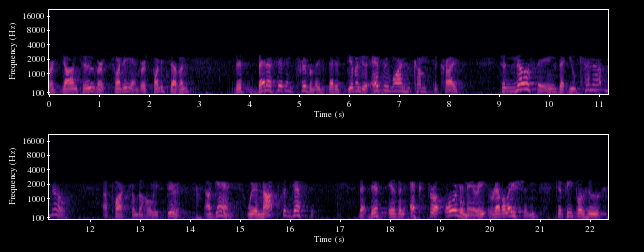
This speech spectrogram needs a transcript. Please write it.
1 John 2, verse 20 and verse 27, this benefit and privilege that is given to everyone who comes to Christ to know things that you cannot know apart from the Holy Spirit. Again, we're not suggesting that this is an extraordinary revelation to people who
